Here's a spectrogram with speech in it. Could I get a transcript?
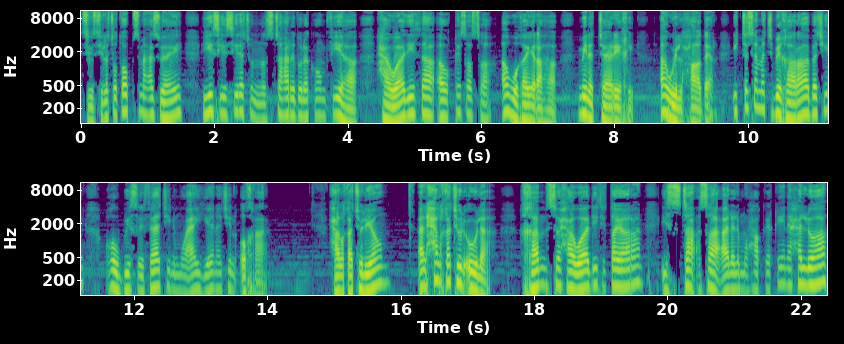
سلسلة توبس مع سهيل هي سلسلة نستعرض لكم فيها حوادث أو قصص أو غيرها من التاريخ أو الحاضر اتسمت بغرابة أو بصفات معينة أخرى. حلقة اليوم الحلقة الأولى خمس حوادث طيران استعصى على المحققين حلها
